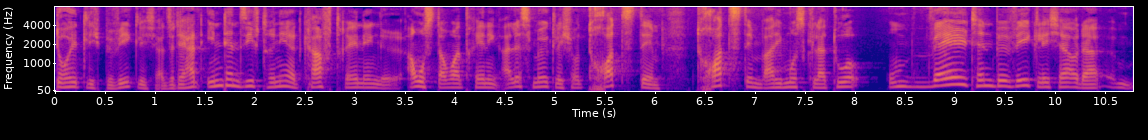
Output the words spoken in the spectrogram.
deutlich beweglich. Also der hat intensiv trainiert, Krafttraining, Ausdauertraining, alles mögliche. Und trotzdem, trotzdem war die Muskulatur um Welten beweglicher oder ähm,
